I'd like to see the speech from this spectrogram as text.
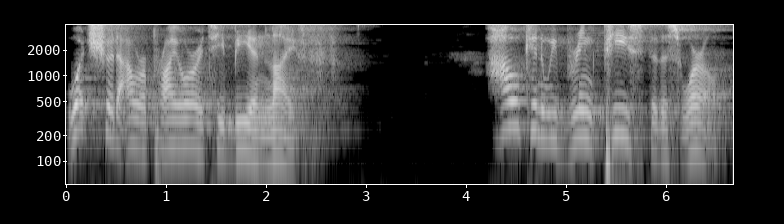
what should our priority be in life? How can we bring peace to this world?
